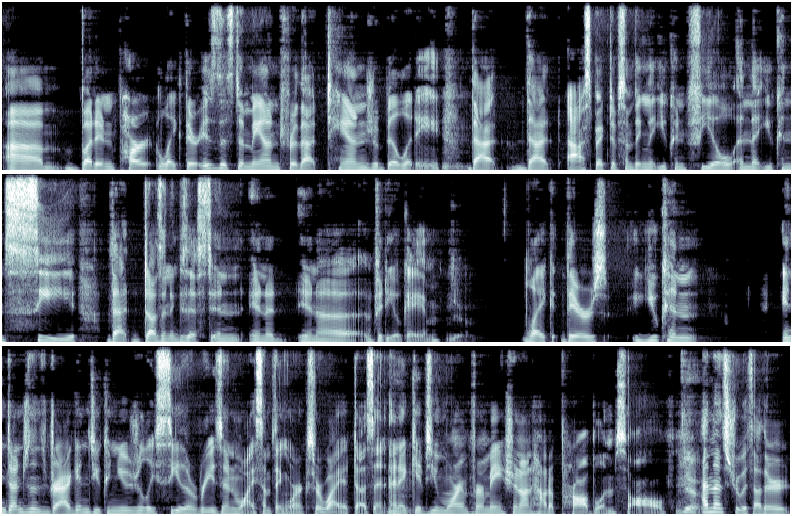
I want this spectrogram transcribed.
um, but in part like there is this demand for that tangibility that that aspect of something that you can feel and that you can see that doesn't exist in in a in a video game yeah, like there's you can in Dungeons and Dragons you can usually see the reason why something works or why it doesn't and it gives you more information on how to problem solve. Yeah. and that's true with other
